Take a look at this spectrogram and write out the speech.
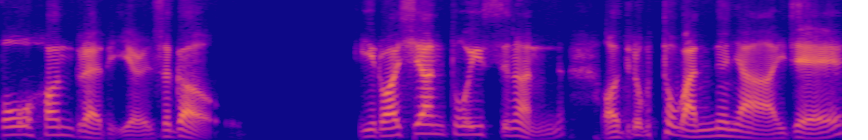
400 years ago. 이 Russian toys는 어디로부터 왔느냐 이제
